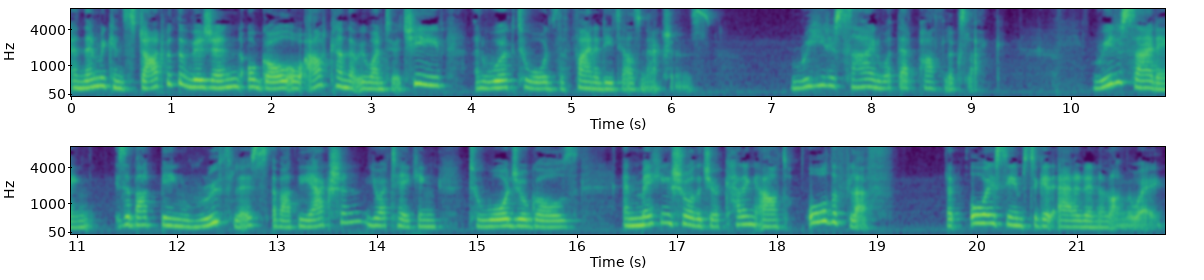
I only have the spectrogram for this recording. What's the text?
And then we can start with the vision or goal or outcome that we want to achieve and work towards the finer details and actions. Redecide what that path looks like. Redeciding is about being ruthless about the action you are taking towards your goals and making sure that you're cutting out all the fluff that always seems to get added in along the way.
